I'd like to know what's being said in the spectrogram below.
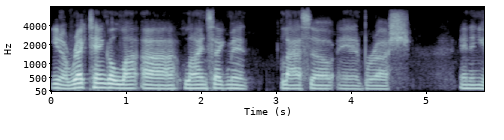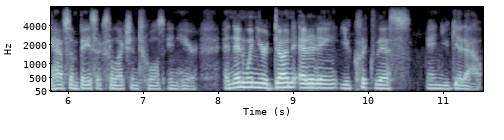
you know, rectangle uh, line segment, lasso, and brush. And then you have some basic selection tools in here. And then when you're done editing, you click this and you get out.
